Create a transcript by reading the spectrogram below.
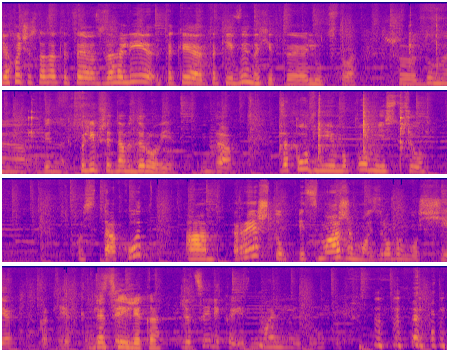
Я хочу сказати, це взагалі таке, такий винахід е, людства, що думаю, він поліпшить нам здоров'я. Да. Заповнюємо повністю ось так от, а решту підсмажимо і зробимо ще котлетки. Для Це циліка. Для циліка і знімальної групи.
